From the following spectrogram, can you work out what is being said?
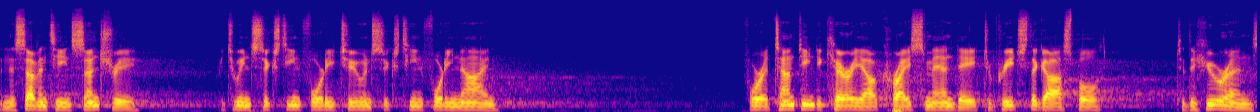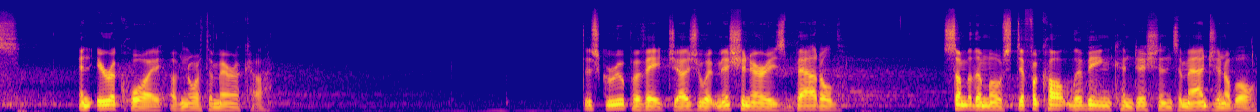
in the 17th century, between 1642 and 1649, for attempting to carry out Christ's mandate to preach the gospel to the Hurons and Iroquois of North America. This group of eight Jesuit missionaries battled some of the most difficult living conditions imaginable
